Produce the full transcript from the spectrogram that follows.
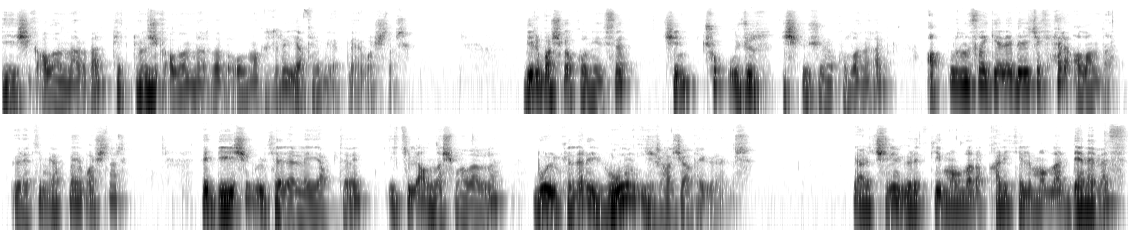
değişik alanlarda, teknolojik alanlarda da olmak üzere yatırım yapmaya başlar. Bir başka konu ise Çin çok ucuz iş gücünü kullanarak aklınıza gelebilecek her alanda üretim yapmaya başlar ve değişik ülkelerle yaptığı ikili anlaşmalarla bu ülkelere yoğun ihracata yönelir. Yani Çin'in ürettiği mallara kaliteli mallar denemez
